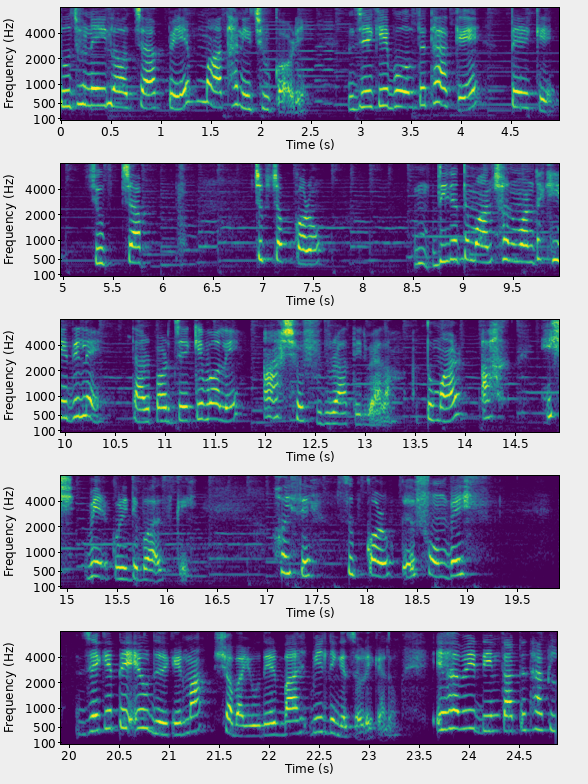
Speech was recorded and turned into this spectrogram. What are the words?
দুজনেই লজ্জা পেয়ে মাথা নিচু করে। জেকে বলতে থাকে তেকে চুপচাপ চুপচাপ করো। দিলে তো মান সম্মানটা খেয়ে দিলে? তারপর জেকে বলে, আসো শুধু রাতের বেলা। তোমার? আহ, ইস, বের করে দেবো আজকে। হয়েছে চুপ করো, কেউ শুনবে? জেগেতে এও জেগের মা, সবাই ওদের বিল্ডিংয়ে চলে গেল। এভাবেই দিন কাটতে থাকল।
